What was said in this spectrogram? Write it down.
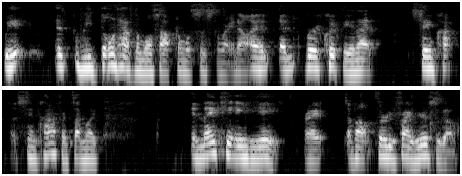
we, we don't have the most optimal system right now. And, and very quickly, and that same same conference. I'm like, in 1988, right, about 35 years ago,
